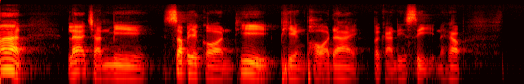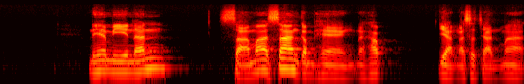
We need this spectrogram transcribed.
มารถ และฉันมีทรัพยากรที่เพียงพอได้ประการที่4นะครับเนฮมีนั้นสามารถสร้างกำแพงนะครับอย่างอัศจรรย์มาก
